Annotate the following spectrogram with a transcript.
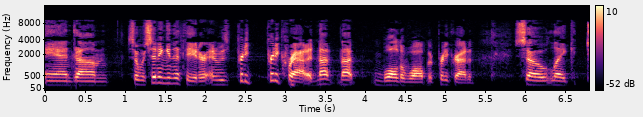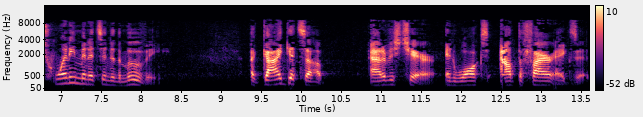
And um, so we're sitting in the theater, and it was pretty pretty crowded, not not wall to wall, but pretty crowded. So like 20 minutes into the movie, a guy gets up out of his chair and walks out the fire exit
